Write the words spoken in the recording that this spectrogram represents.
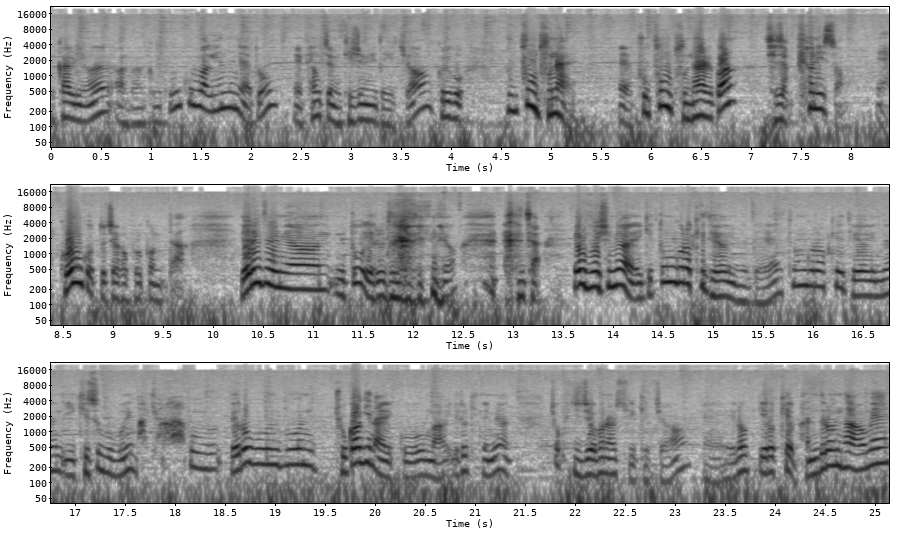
데칼링을 얼만큼 꼼꼼하게 했느냐도 예, 평점의 기준이 되겠죠. 그리고 부품 분할, 예, 부품 분할과 제작 편의성, 예, 그런 것도 제가 볼 겁니다. 예를 들면 또 예를 들어야 되겠네요. 자 여기 보시면 이렇게 동그랗게 되어 있는데 동그랗게 되어 있는 이 기수 부분이 막 여러 부분 여러 부분 조각이 나 있고 막 이렇게 되면 조금 지저분할 수 있겠죠. 예, 이렇게 이렇게 만들어 다음에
